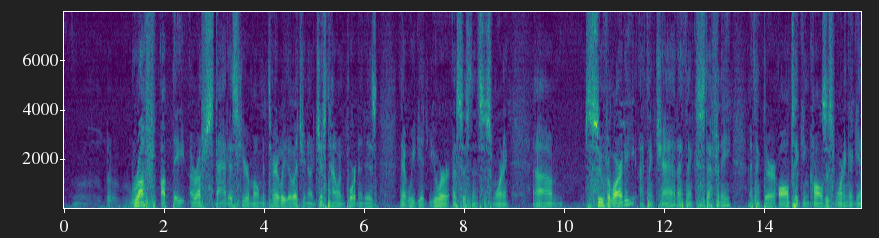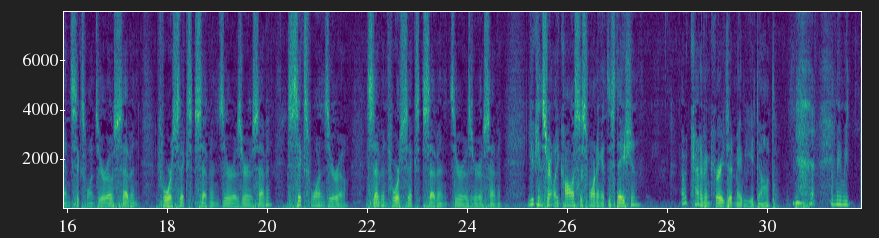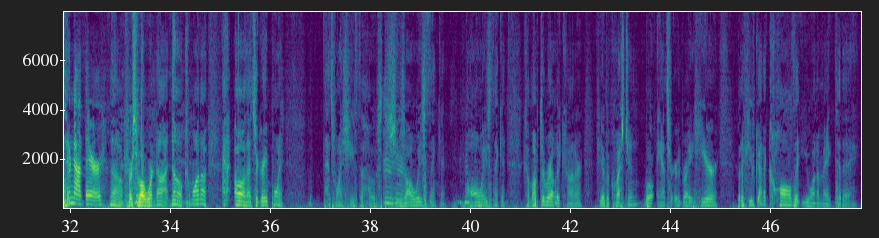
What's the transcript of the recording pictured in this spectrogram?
rough update, a rough status here momentarily to let you know just how important it is that we get your assistance this morning. Um, Sue Velarde, I think Chad, I think Stephanie, I think they're all taking calls this morning. Again, 610 746 7007. 610 746 7007. You can certainly call us this morning at the station. I would kind of encourage that maybe you don't. I mean, we take, we're not there. No, first of all, we're not. No, come on up. Oh, that's a great point. That's why she's the host. Mm-hmm. She's always thinking, mm-hmm. always thinking. Come up to Relic Hunter. If you have a question, we'll answer it right here. But if you've got a call that you want to make today,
